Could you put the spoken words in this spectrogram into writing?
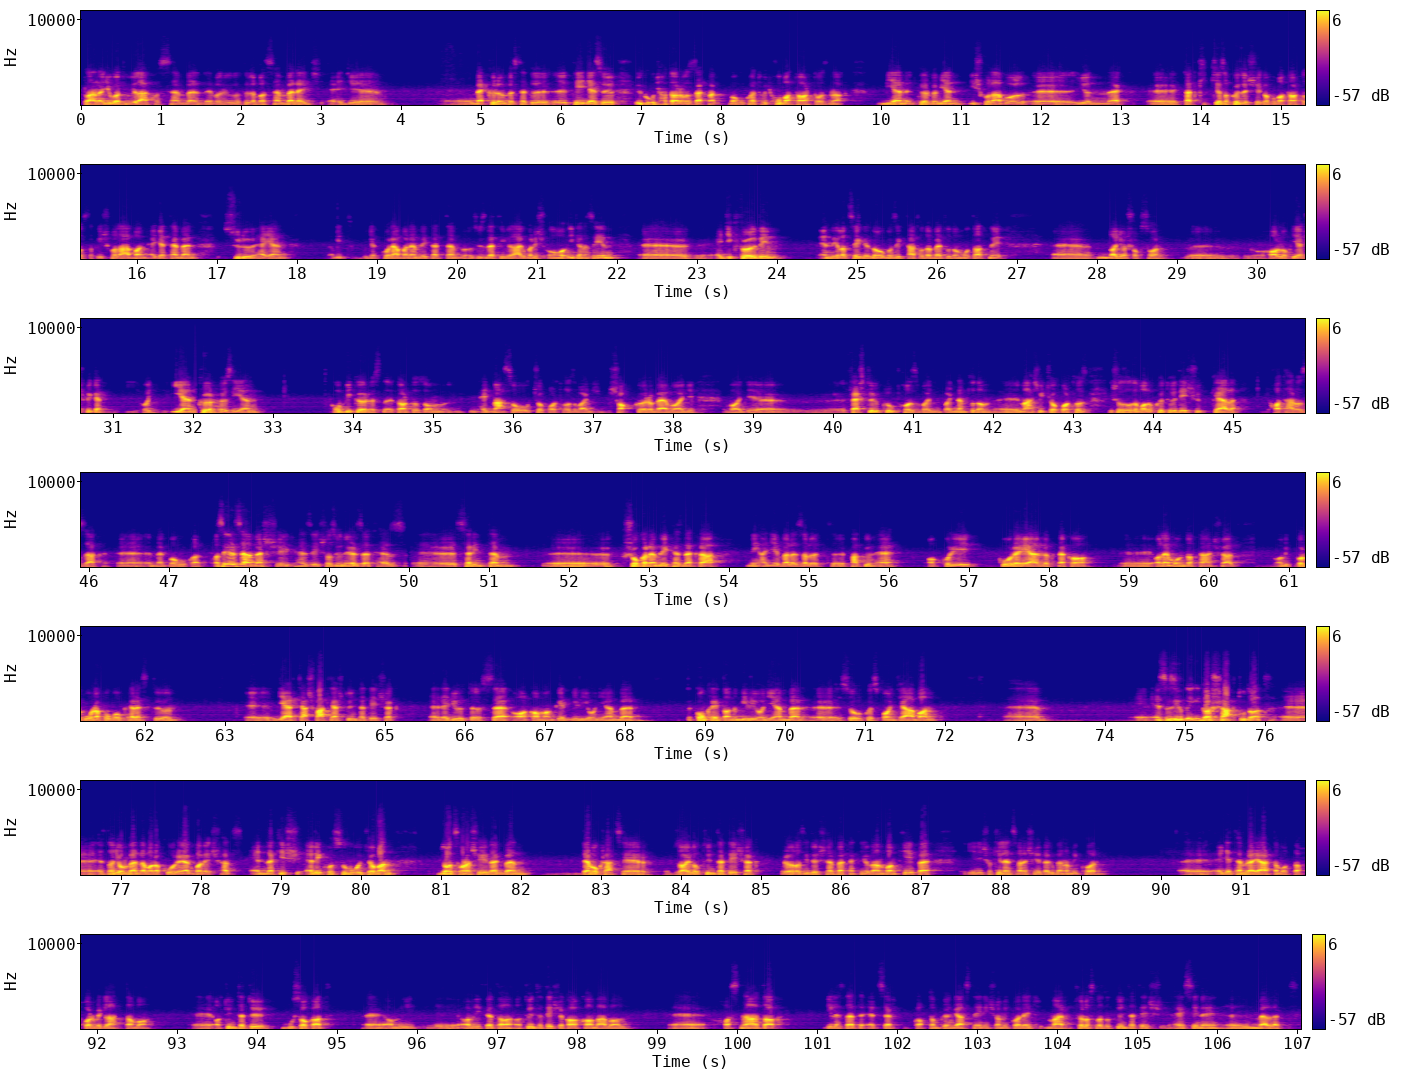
pláne a nyugati világhoz szemben, vagy nyugati szemben egy, egy megkülönböztető tényező. Ők úgy határozzák meg magukat, hogy hova tartoznak, milyen körbe, milyen iskolából jönnek, tehát ki az a közösség, ahova tartoztak iskolában, egyetemen, szülőhelyen, amit ugye korábban említettem az üzleti világban is. Ó, igen, az én egyik földim ennél a cégnél dolgozik, tehát oda be tudom mutatni. Nagyon sokszor hallok ilyesmiket, hogy ilyen körhöz, ilyen hobbi körhöz tartozom, hegymászó csoporthoz, vagy sakkörbe, vagy, vagy festőklubhoz, vagy, vagy nem tudom, másik csoporthoz, és az oda való kötődésükkel határozzák meg magukat. Az érzelmességhez és az önérzethez szerintem sokan emlékeznek rá néhány évvel ezelőtt Park Geun-hye akkori koreai elnöknek a, a lemondatását, amikor hónapokon keresztül gyertyás, fákjás tüntetésekre gyűlt össze alkalmanként milliónyi ember, konkrétan milliónyi ember szóközpontjában. Ez az igazságtudat, ez nagyon benne van a koreákban, és hát ennek is elég hosszú múltja van. 80-as években demokráciáért zajló tüntetésekről az idősebbeknek nyilván van képe. Én is a 90-es években, amikor egyetemre jártam ott, akkor még láttam a, a tüntető buszokat, ami, amiket a, a tüntetések alkalmával használtak illetve hát egyszer kaptam könygázt én is, amikor egy már feloszlatott tüntetés helyszíne mellett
